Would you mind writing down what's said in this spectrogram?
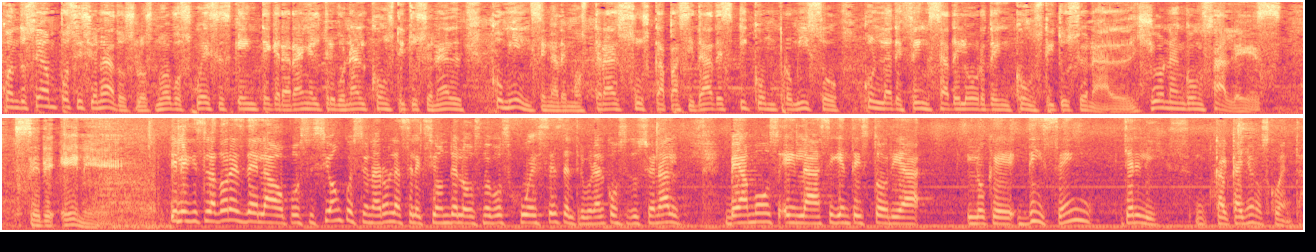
cuando sean posicionados los nuevos jueces que integrarán el Tribunal Constitucional, comiencen a demostrar sus capacidades y compromiso con la defensa del orden constitucional. Jonan González, CDN. Y legisladores de la oposición cuestionaron la selección de los nuevos jueces del Tribunal Constitucional. Veamos en la siguiente historia lo que dicen. Yareli Calcaño nos cuenta.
